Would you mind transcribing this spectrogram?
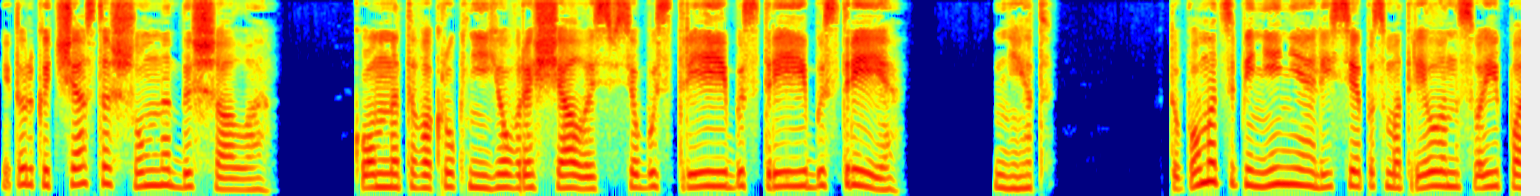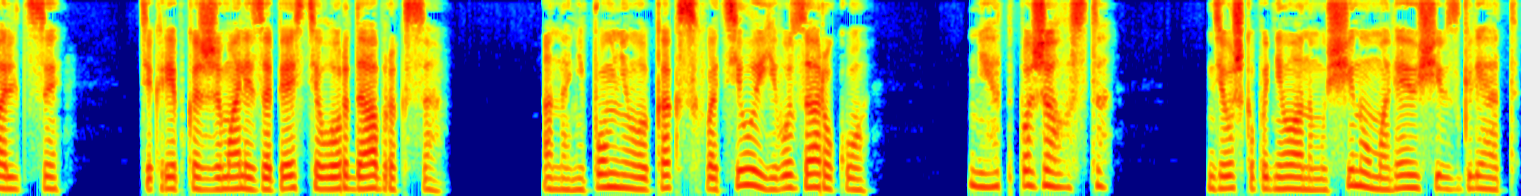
и только часто шумно дышала. Комната вокруг нее вращалась все быстрее и быстрее и быстрее. Нет. В тупом оцепенении Алисия посмотрела на свои пальцы. Те крепко сжимали запястье лорда Абракса. Она не помнила, как схватила его за руку. «Нет, пожалуйста». Девушка подняла на мужчину умоляющий взгляд.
